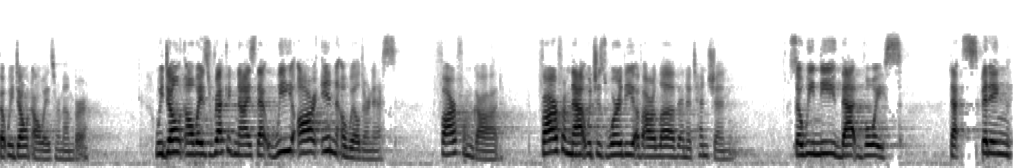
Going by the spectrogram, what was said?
But we don't always remember. We don't always recognize that we are in a wilderness, far from God far from that which is worthy of our love and attention. So we need that voice, that spitting,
